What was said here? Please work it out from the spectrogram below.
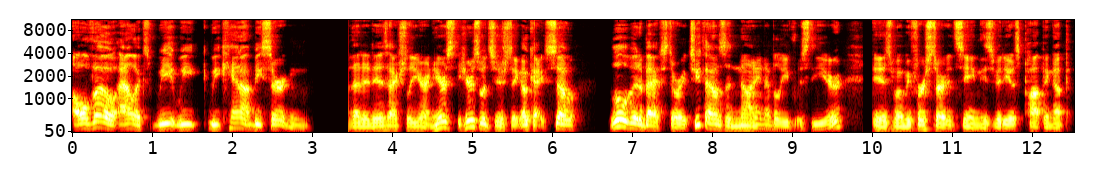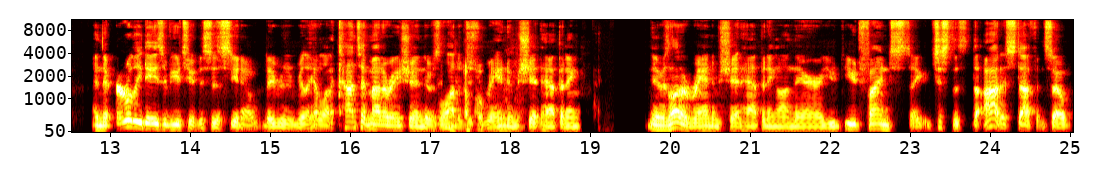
although alex we we we cannot be certain that it is actually urine here's here's what's interesting okay so a little bit of backstory. 2009 i believe was the year is when we first started seeing these videos popping up in the early days of youtube. This is you know they really, really had a lot of content moderation. There was a lot of just Oh. random shit happening. There was a lot of random shit happening on there. You'd, you'd find just, like just the, the oddest stuff. And so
